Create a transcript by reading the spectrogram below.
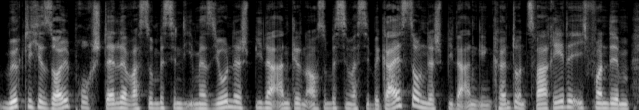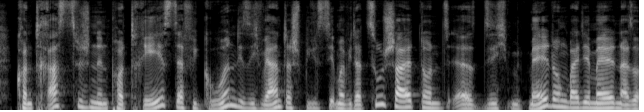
mögliche Sollbruchstelle, was so ein bisschen die Immersion der Spieler angeht und auch so ein bisschen, was die Begeisterung der Spieler angehen könnte. Und zwar rede ich von dem Kontrast zwischen den Porträts der Figuren, die sich während des Spiels dir immer wieder zuschalten und äh, sich mit Meldungen bei dir melden. Also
